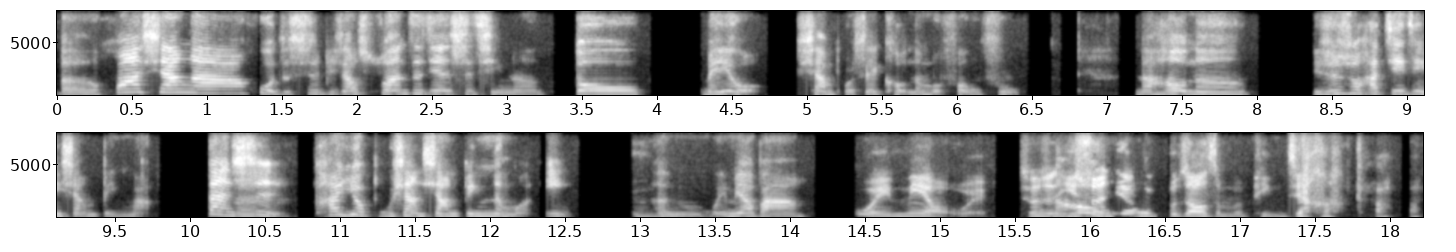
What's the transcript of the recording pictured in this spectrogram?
呃，花香啊，或者是比较酸这件事情呢，都没有像 Prosecco 那么丰富。然后呢，也就是说它接近香槟嘛，但是它又不像香槟那么硬。很微妙吧？微妙哎、欸，就是一瞬间会不知道怎么评价它。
